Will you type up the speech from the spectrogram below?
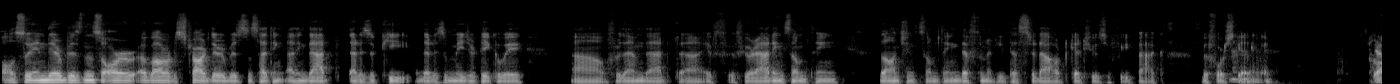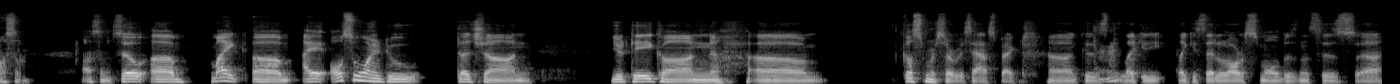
also in their business or about to start their business, I think I think that that is a key. That is a major takeaway uh, for them that uh, if, if you're adding something, launching something, definitely test it out, get user feedback before mm-hmm. scaling it. Yeah. Awesome. Awesome. So, um, Mike, um, I also wanted to touch on your take on um, customer service aspect because, uh, mm-hmm. like you like you said, a lot of small businesses uh,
